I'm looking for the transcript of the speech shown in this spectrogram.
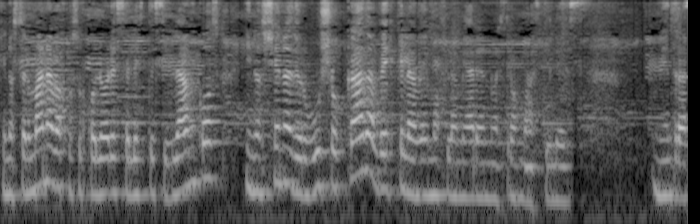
que nos hermana bajo sus colores celestes y blancos y nos llena de orgullo cada vez que la vemos flamear en nuestros mástiles. Mientras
